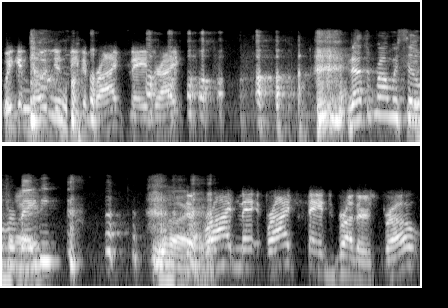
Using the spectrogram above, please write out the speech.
we can both just be the bridesmaids, right? Nothing wrong with silver, are. baby. You The are. bridesmaid, bridesmaids brothers, bro.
